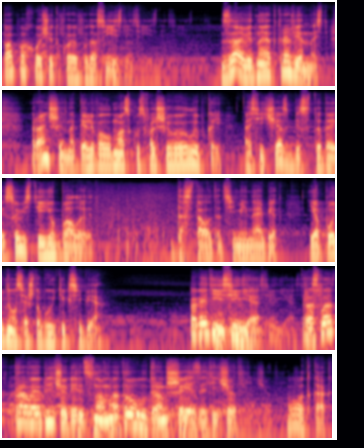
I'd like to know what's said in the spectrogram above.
Папа хочет кое-куда съездить. Завидная откровенность. Раньше напяливал маску с фальшивой улыбкой, а сейчас без стыда и совести ее балует. Достал этот семейный обед. Я поднялся, чтобы уйти к себе. Погоди, Синья. Расслабь правое плечо перед сном, а то утром шея затечет. Вот как.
